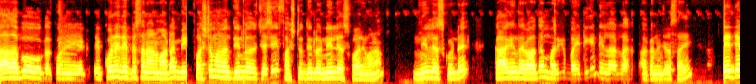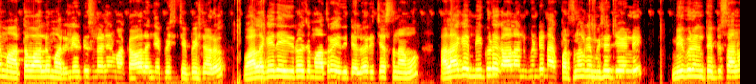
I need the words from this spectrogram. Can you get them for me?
దాదాపు ఒక కొన్ని ఎక్కువనే తెప్పిస్తాను అనమాట మీకు ఫస్ట్ మనం దీనిలో వచ్చేసి ఫస్ట్ దీనిలో నీళ్ళు వేసుకోవాలి మనం. నీళ్ళు వేసుకుంటే కాగిన తర్వాత మరికి బయటికి నీళ్ళు అట్లా అక్కడ నుంచి వస్తాయి. అయితే మా అత్త వాళ్ళు మా రిలేటివ్స్లోనే మాకు కావాలని చెప్పేసి చెప్పేసినారు వాళ్ళకైతే ఈ రోజు మాత్రం ఇది డెలివరీ ఇచ్చేస్తున్నాము. అలాగే మీకు కూడా కావాలనుకుంటే నాకు పర్సనల్గా మెసేజ్ చేయండి. మీకు కూడా నేను తెప్పిస్తాను.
